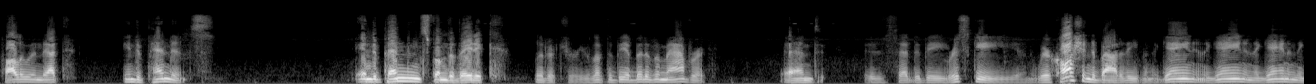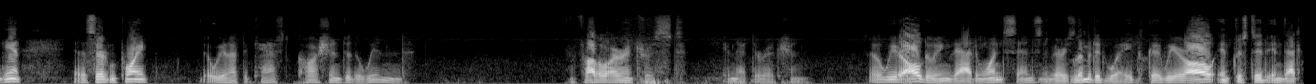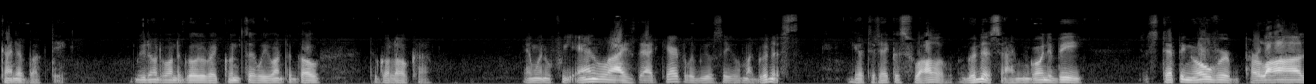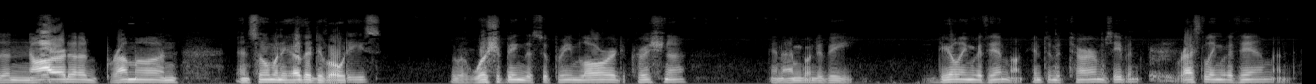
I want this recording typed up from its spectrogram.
Follow in that independence. Independence from the Vedic literature. You'll have to be a bit of a maverick. And it is said to be risky, and we're cautioned about it even again and again and again and again. At a certain point, that we'll have to cast caution to the wind and follow our interest in that direction. So we are all doing that in one sense, in a very limited way, because we are all interested in that kind of bhakti. We don't want to go to Vaikuntha, we want to go to Goloka. And when if we analyze that carefully, we'll say, oh my goodness, you have to take a swallow. Goodness, I'm going to be stepping over Prahlad and Narada and Brahma and, and so many other devotees we were worshiping the Supreme Lord, Krishna, and I'm going to be dealing with him on intimate terms, even wrestling with him, and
